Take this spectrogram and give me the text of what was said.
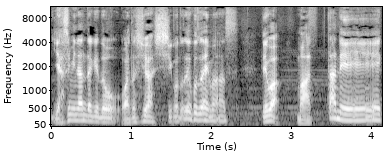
休みなんだけど私は仕事でございます。ではまたね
